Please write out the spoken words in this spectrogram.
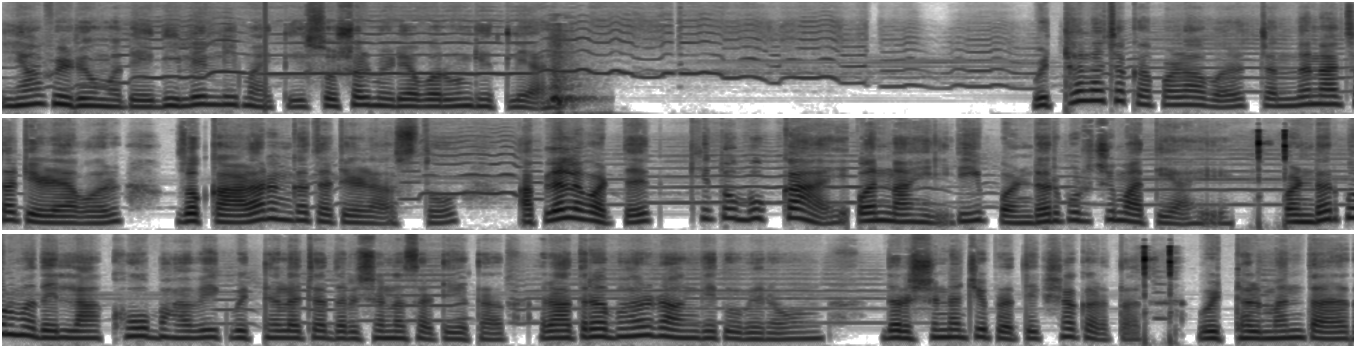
या व्हिडिओमध्ये दिलेली माहिती सोशल मीडियावरून घेतली आहे. विठ्ठलाच्या कपाळावर चंदनाच्या टिळ्यावर जो काळा रंगाचा टिळा असतो आपल्याला वाटते की तो बुक्का आहे पण नाही ती पंढरपूरची माती आहे. पंढरपूरमध्ये लाखो भाविक विठ्ठलाच्या दर्शनासाठी येतात. रात्रभर रांगेत उभे राहून दर्शनाची प्रतीक्षा करतात. विठ्ठल म्हणतात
